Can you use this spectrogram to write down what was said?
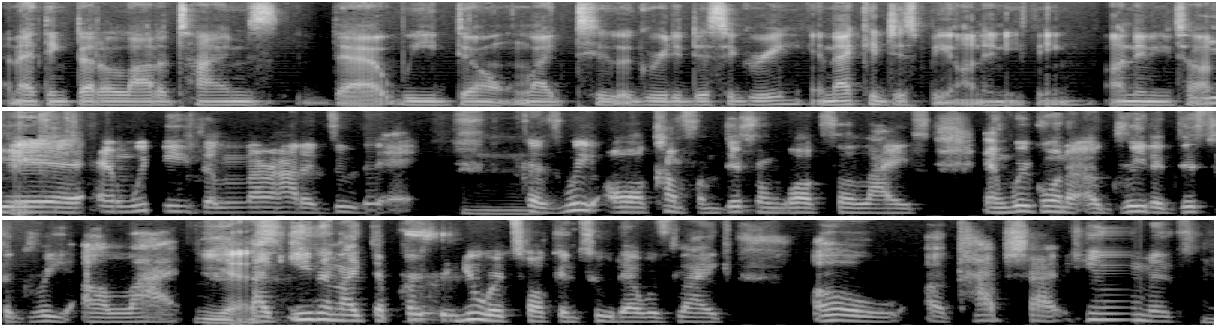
And I think that a lot of times that we don't like to agree to disagree, and that could just be on anything, on any topic. Yeah, and we need to learn how to do that. Because we all come from different walks of life and we're going to agree to disagree a lot. Yes. Like even like the person you were talking to that was like, "Oh, a cop shot humans Mm.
